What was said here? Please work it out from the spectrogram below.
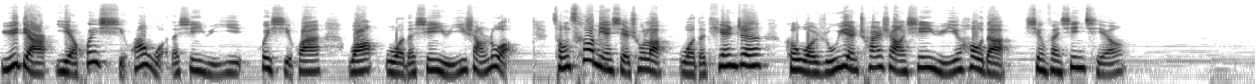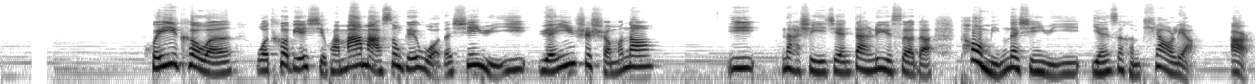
雨点儿也会喜欢我的新雨衣，会喜欢往我的新雨衣上落。从侧面写出了我的天真和我如愿穿上新雨衣后的兴奋心情。回忆课文，我特别喜欢妈妈送给我的新雨衣，原因是什么呢？一，那是一件淡绿色的透明的新雨衣，颜色很漂亮。二，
